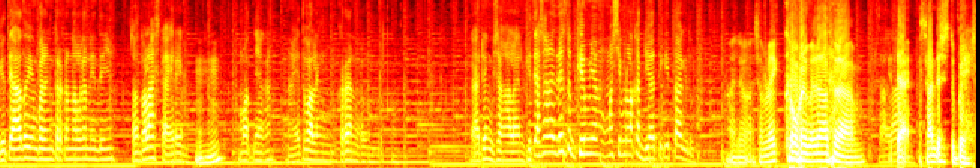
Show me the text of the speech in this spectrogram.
GTA tuh yang paling terkenal kan intinya. Contohlah Skyrim, Mhm. modnya kan. Nah, itu paling keren kalau menurutku. Gak ada yang bisa ngalahin GTA San Andreas itu game yang masih melekat di hati kita gitu. Halo, assalamualaikum warahmatullahi wabarakatuh. Ya, Santos is the best.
